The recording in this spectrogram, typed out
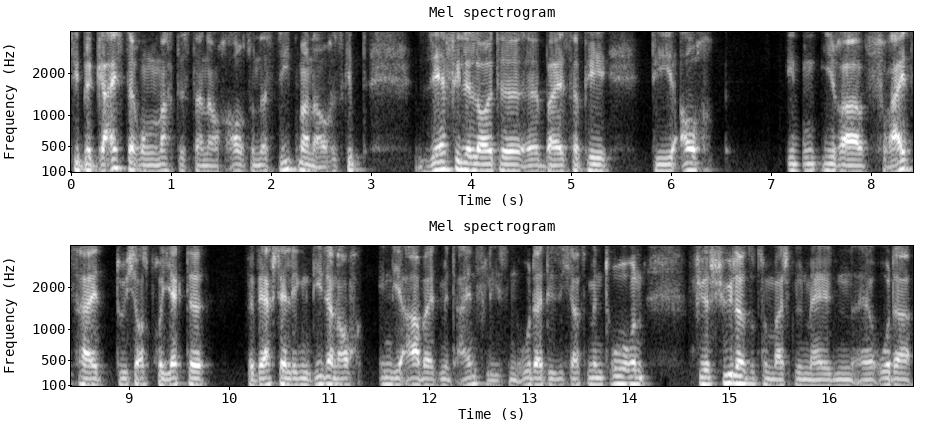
die Begeisterung macht es dann auch aus. Und das sieht man auch. Es gibt sehr viele Leute äh, bei SAP, die auch in ihrer Freizeit durchaus Projekte bewerkstelligen, die dann auch in die Arbeit mit einfließen oder die sich als Mentoren für Schüler so zum Beispiel melden äh, oder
